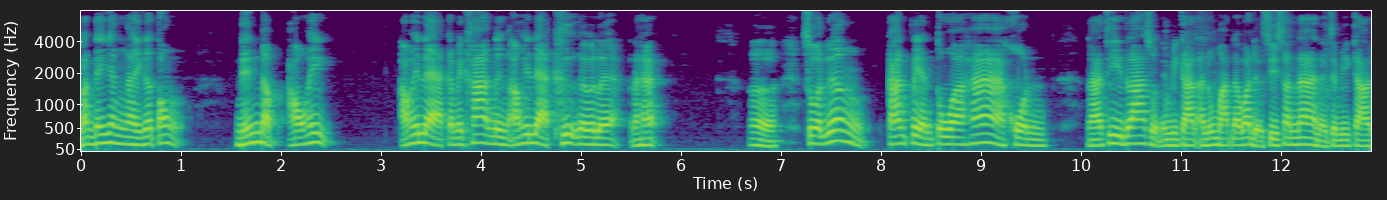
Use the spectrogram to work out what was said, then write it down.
นัดได้ยังไงก็ต้องเน้นแบบเอาให้ เอาให้แหลกกันไปข้างหนึ่งเอาให้แหลกคือกันไปเลยนะฮะเออส่วนเรื่องการเปลี่ยนตัว 5 คนนะที่ล่าสุดมีการอนุมัติแล้วว่าเดี๋ยวซีซั่นหน้าเนี่ยจะมีการ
